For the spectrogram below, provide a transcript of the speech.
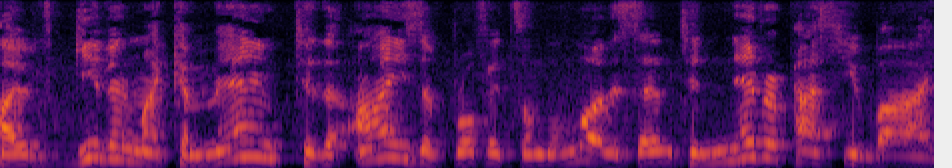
I've given my command to the eyes of Prophet to never pass you by.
